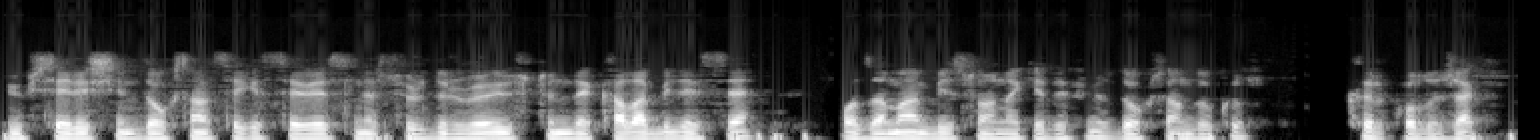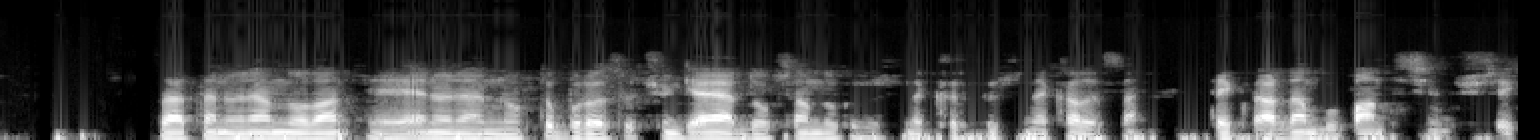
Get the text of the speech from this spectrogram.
yükselişin 98 seviyesine sürdürür ve üstünde kalabilirse o zaman bir sonraki hedefimiz 99-40 olacak. Zaten önemli olan e, en önemli nokta burası. Çünkü eğer 99 üstünde 40 üstünde kalırsa tekrardan bu bant için düşecek.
